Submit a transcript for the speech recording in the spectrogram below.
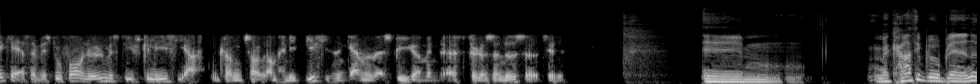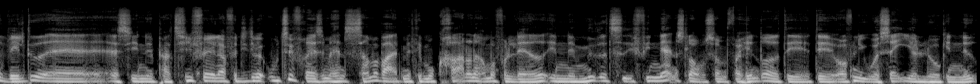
ikke, altså hvis du får en øl med Steve Scalise i aften kl. 12, om han i virkeligheden gerne vil være speaker, men øh, føler sig nødsaget til det. Øhm, McCarthy blev blandt andet væltet af, af sine partifælder, fordi de var utilfredse med hans samarbejde med demokraterne om at få lavet en øh, midlertidig finanslov, som forhindrede det, det offentlige USA i at lukke ned.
